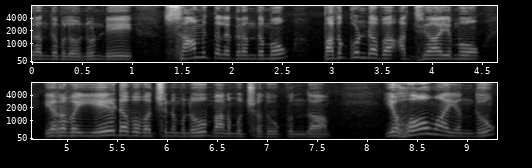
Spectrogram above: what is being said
గ్రంథములో నుండి సామెతల గ్రంథము పదకొండవ అధ్యాయము ఇరవై ఏడవ వచనమును మనము చదువుకుందాం. యహోవాయందు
